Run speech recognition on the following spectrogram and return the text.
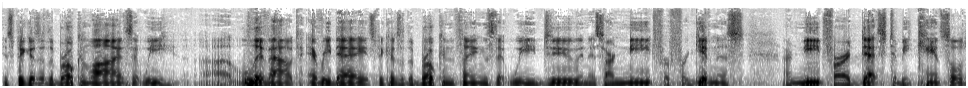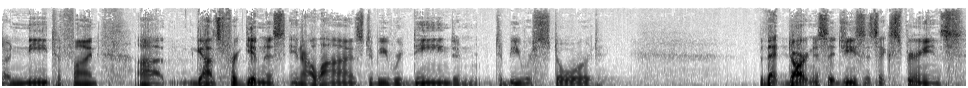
It's because of the broken lives that we uh, live out every day. It's because of the broken things that we do. And it's our need for forgiveness, our need for our debts to be canceled, our need to find uh, God's forgiveness in our lives, to be redeemed and to be restored. But that darkness that Jesus experienced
